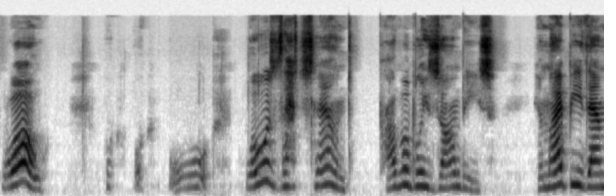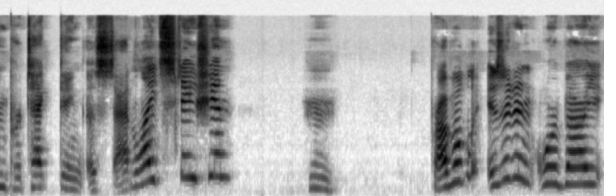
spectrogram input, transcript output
Whoa. What was that sound? Probably zombies. It might be them protecting a satellite station? Hmm. Probably. Is it an orbit?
